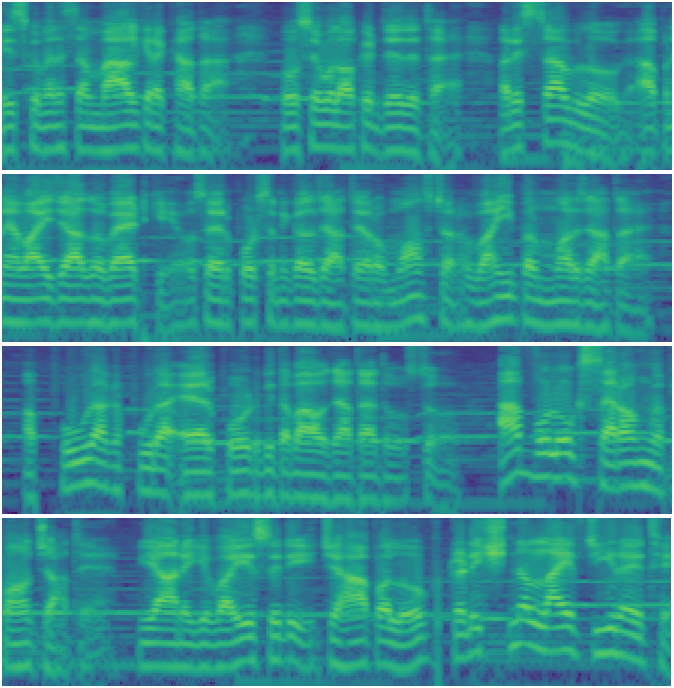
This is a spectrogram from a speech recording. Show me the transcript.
इसको मैंने संभाल के रखा था। उसे वो लॉकेट दे देता है। और इस सब लोग अपने हवाई जहाज़ में बैठ के उस एयरपोर्ट से निकल जाते हैं और मॉन्स्टर वहीं पर मर जाता है। और पूरा का पूरा एयरपोर्ट भी तबाह हो जाता है दोस्तों। अब वो लोग सरोंग में पहुँच जाते हैं। यानी कि वही सिटी जहाँ पर लोग ट्रेडिशनल लाइफ जी रहे थे।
